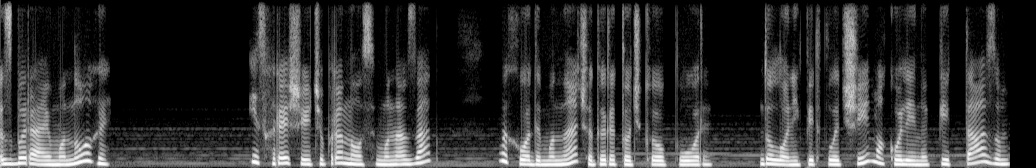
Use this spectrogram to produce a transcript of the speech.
збираємо ноги і, схрещуючи, проносимо назад, виходимо на чотири точки опори. Долоні під плечима, коліна під тазом,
